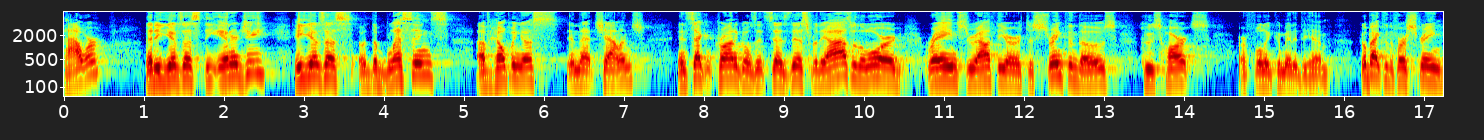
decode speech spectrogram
power, that He gives us the energy, He gives us the blessings of helping us in that challenge? In Second Chronicles, it says this For the eyes of the Lord range throughout the earth to strengthen those whose hearts are fully committed to Him. Go back to the first screen.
